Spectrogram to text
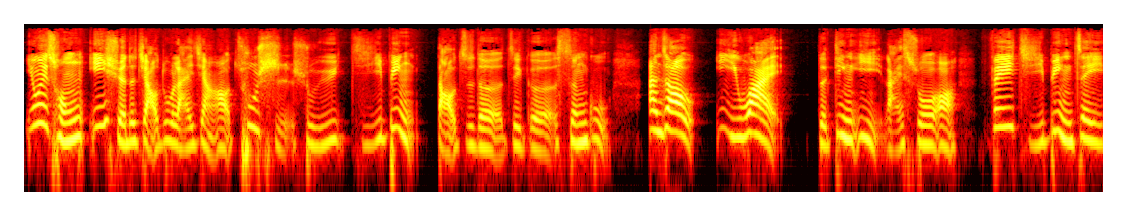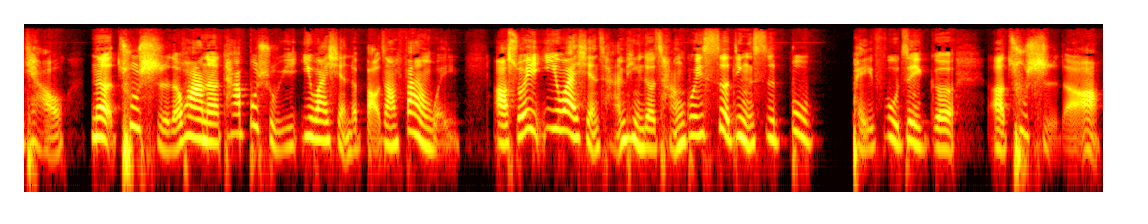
因为从医学的角度来讲啊，猝死属于疾病导致的这个身故，按照意外的定义来说啊，非疾病这一条，那猝死的话呢，它不属于意外险的保障范围啊，所以意外险产品的常规设定是不赔付这个呃猝死的啊，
